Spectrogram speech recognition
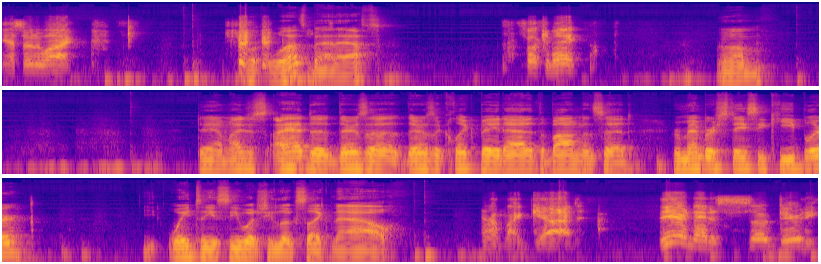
yeah. So do I. well, well, that's badass. Fucking a. Um. Damn, I just I had to. There's a there's a clickbait ad at the bottom that said, "Remember Stacy Keibler? Wait till you see what she looks like now." Oh my god, the internet is so dirty.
